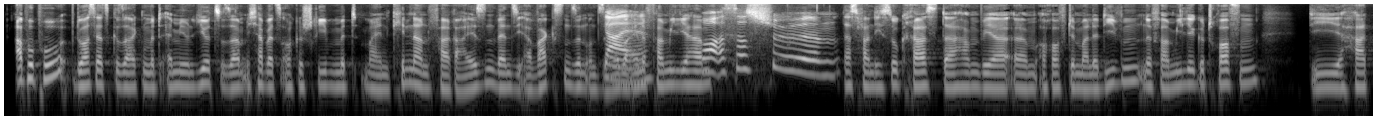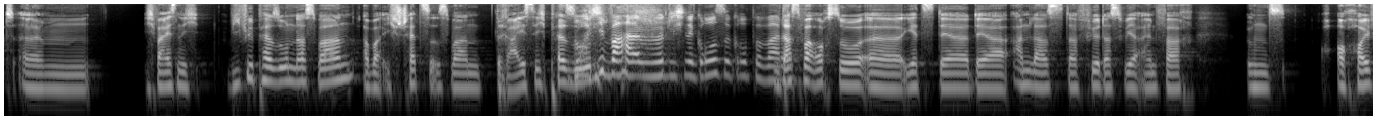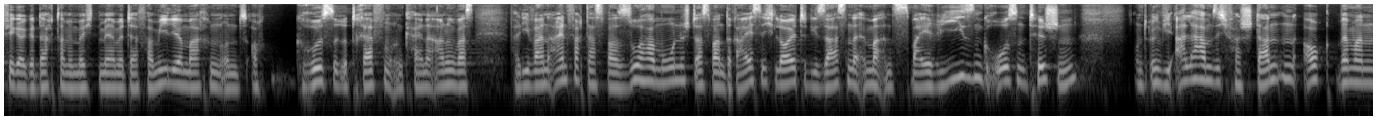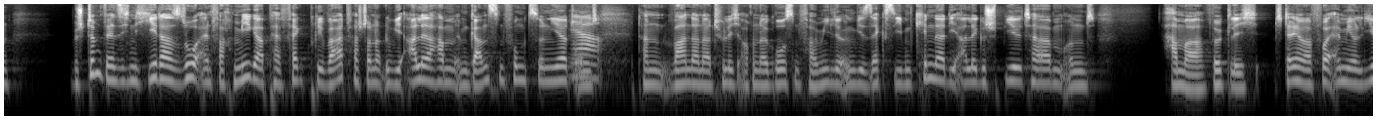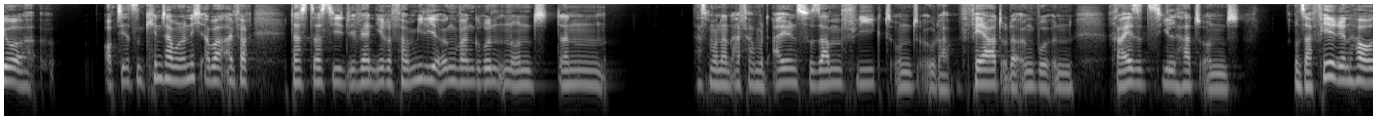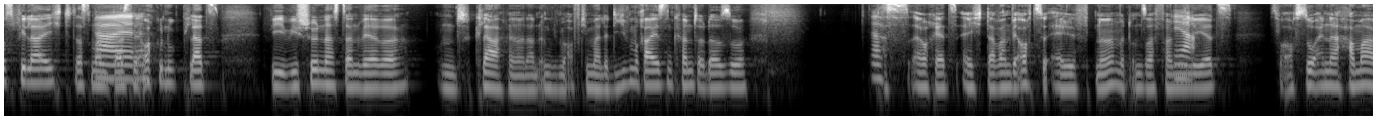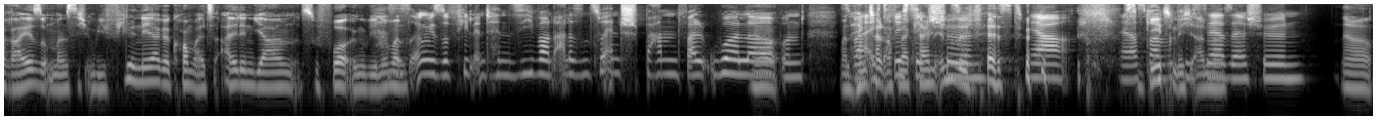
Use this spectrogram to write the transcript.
Apropos, du hast jetzt gesagt, mit Emmy und Leo zusammen, ich habe jetzt auch geschrieben, mit meinen Kindern verreisen, wenn sie erwachsen sind und selber Geil. eine Familie haben. Boah, ist das schön. Das fand ich so krass. Da haben wir ähm, auch auf den Malediven eine Familie getroffen, die hat, ähm, ich weiß nicht, wie viele Personen das waren, aber ich schätze, es waren 30 Boah, Personen. die war wirklich eine große Gruppe, war das. das war auch so äh, jetzt der, der Anlass dafür, dass wir einfach uns auch häufiger gedacht haben, wir möchten mehr mit der Familie machen und auch größere Treffen und keine Ahnung was, weil die waren einfach, das war so harmonisch, das waren 30 Leute, die saßen da immer an zwei riesengroßen Tischen und irgendwie alle haben sich verstanden, auch wenn man bestimmt, wenn sich nicht jeder so einfach mega perfekt privat verstanden hat, irgendwie alle haben im Ganzen funktioniert Ja. und dann waren da natürlich auch in der großen Familie irgendwie sechs, sieben Kinder, die alle gespielt haben und Hammer, wirklich. Stell dir mal vor, Emmy und Leo, ob sie jetzt ein Kind haben oder nicht, aber einfach, dass, dass die, die werden ihre Familie irgendwann gründen und dann, dass man dann einfach mit allen zusammenfliegt und oder fährt oder irgendwo ein Reiseziel hat und unser Ferienhaus vielleicht, dass man, da ist ja Geil. auch genug Platz, wie, wie schön das dann wäre. Und klar, wenn man dann irgendwie mal auf die Malediven reisen könnte oder so. Das, Das ist auch jetzt echt, da waren wir auch zu elf, ne, mit unserer Familie Ja. jetzt. Es war auch so eine Hammerreise und man ist sich irgendwie viel näher gekommen als all den Jahren zuvor irgendwie. Ne? Man, ist irgendwie so viel intensiver und alle sind so entspannt, weil Urlaub Ja. und man es hängt halt auf einer kleinen schön. Insel fest. Ja, ja Das das, geht war nicht wirklich sehr, anders. sehr schön. Ja.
